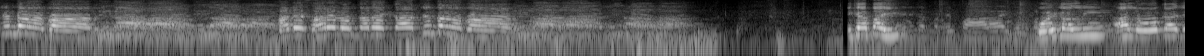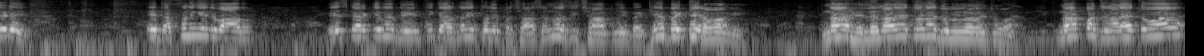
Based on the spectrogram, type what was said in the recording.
ਜਿੰਦਾਬਾਦ। ਜਿੰਦਾਬਾਦ ਜਿੰਦਾਬਾਦ ਸਾਡੇ ਸਾਰੇ ਲੋਕਾਂ ਦਾ ਇੱਕ ਜਿੰਦਾਬਾਦ। ਠੀਕ ਹੈ ਭਾਈ। ਕੋਈ ਗੱਲ ਨਹੀਂ ਆ ਲੋਕ ਆ ਜਿਹੜੇ, ਇਹ ਦੱਸਣਗੇ ਜਵਾਬ। ਇਸ ਕਰਕੇ ਮੈਂ ਬੇਨਤੀ ਕਰਦਾ, ਇੱਥੋਂ ਦੇ ਪ੍ਰਸ਼ਾਸਨ ਨੂੰ ਅਸੀਂ ਸ਼ਾਂਤਮਈ ਬੈਠੇ ਆ ਬੈਠੇ ਰਵਾਂਗੇ। ਨਾ ਹਿੱਲਣ ਵਾਲਿਆਂ ਚੋਂ, ਨਾ ਜੁਲਣ ਵਾਲਿਆਂ ਚੋਂ ਆ, ਨਾ ਭੱਜਣ ਵਾਲਿਆਂ ਚੋਂ ਆ।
